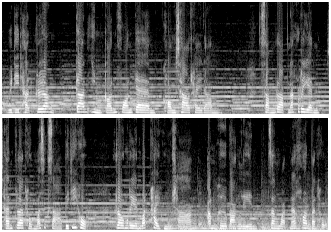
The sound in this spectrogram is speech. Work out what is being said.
ทวิดิทัศน์เรื่อง การอิ่นก้อนฟ้อนแกนของชาวไทยดำสำหรับนักเรียนชั้นประถมศึกษาปีที่ 6 โรงเรียนวัดไผ่หูช้างอำเภอบางเลน จังหวัดนครปฐม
